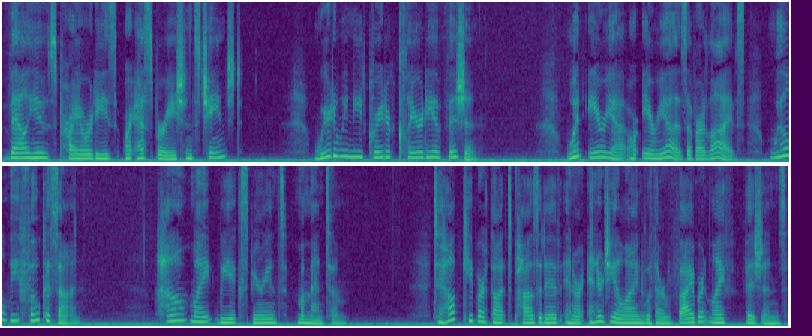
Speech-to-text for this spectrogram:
values, priorities, or aspirations changed? Where do we need greater clarity of vision? What area or areas of our lives will we focus on? How might we experience momentum? To help keep our thoughts positive and our energy aligned with our vibrant life visions,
